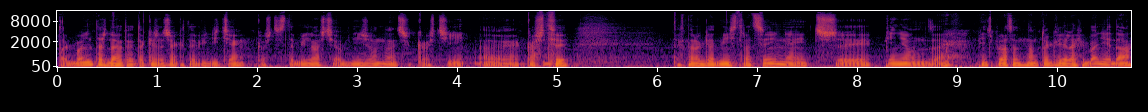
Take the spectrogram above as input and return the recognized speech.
Tak, bo oni też dają tutaj takie rzeczy, jak te widzicie. Koszty stabilności obniżone, czy kości, e, koszty technologii administracyjnej, czy pieniądze. 5% nam tak wiele chyba nie da.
